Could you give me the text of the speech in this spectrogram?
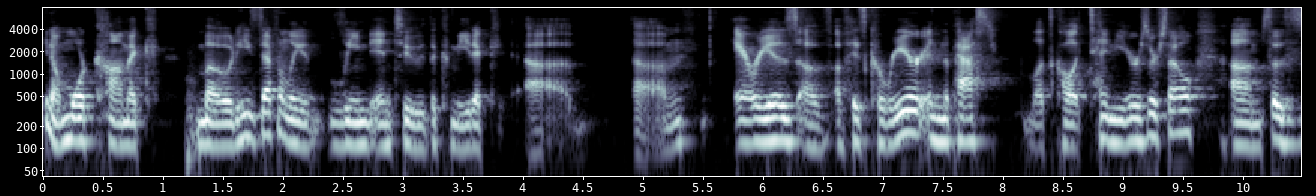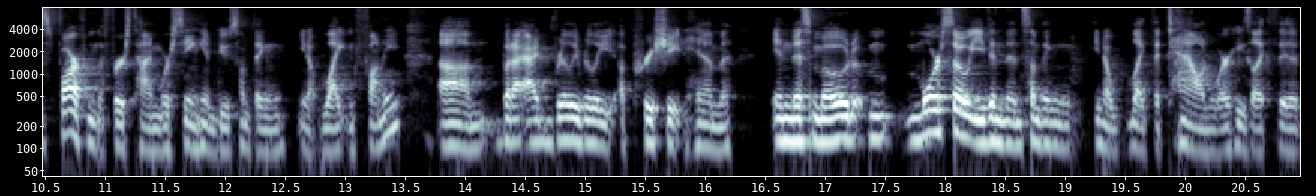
you know more comic mode. He's definitely leaned into the comedic uh, um, areas of of his career in the past. Let's call it ten years or so. Um, so this is far from the first time we're seeing him do something you know light and funny. Um, but I, I really, really appreciate him in this mode more so even than something you know like the town where he's like the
